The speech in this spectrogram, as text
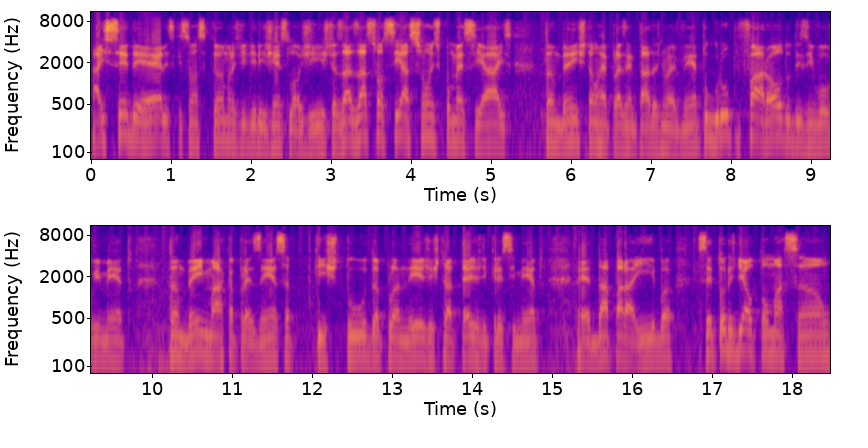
as CDLs, que são as câmaras de dirigentes lojistas, as associações comerciais também estão representadas no evento, o grupo Farol do Desenvolvimento também marca presença, que estuda, planeja estratégias de crescimento é, da Paraíba, setores de automação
